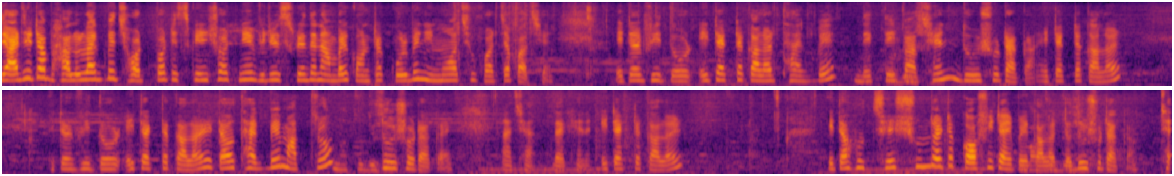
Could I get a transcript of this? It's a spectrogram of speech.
যার যেটা ভালো লাগবে ঝটপট স্ক্রিনশট নিয়ে ভিডিও স্ক্রিনে নাম্বারে কন্ট্যাক্ট করবেন ইমো আছে হোয়াটসঅ্যাপ আছে। এটার ভিতর এটা একটা কালার থাকবে দেখতেই পাচ্ছেন দুশো টাকা এটা একটা কালার এটার ভিতর এটা একটা কালার এটাও থাকবে মাত্র দুশো। টাকায়। আচ্ছা দেখেন এটা একটা কালার এটা হচ্ছে সুন্দর একটা কফি টাইপের কালারটা দুশো। টাকা। আচ্ছা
